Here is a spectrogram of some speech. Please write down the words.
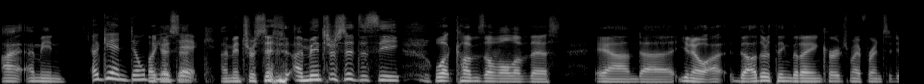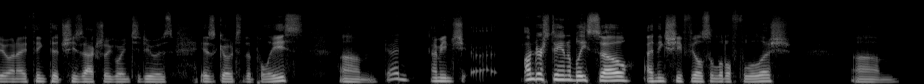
I I mean Again, don't like be I a said, dick. I'm interested. I'm interested to see what comes of all of this. And uh, you know, uh, the other thing that I encourage my friend to do, and I think that she's actually going to do, is is go to the police. Um, Good. I mean, she, understandably so. I think she feels a little foolish, um,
